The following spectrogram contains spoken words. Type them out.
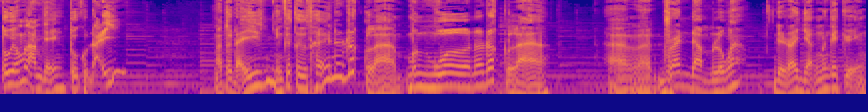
tôi không làm vậy tôi cũng đẩy. Mà tôi đẩy những cái tư thế nó rất là bâng quơ nó rất là uh, random luôn á. Điều đó dẫn đến cái chuyện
